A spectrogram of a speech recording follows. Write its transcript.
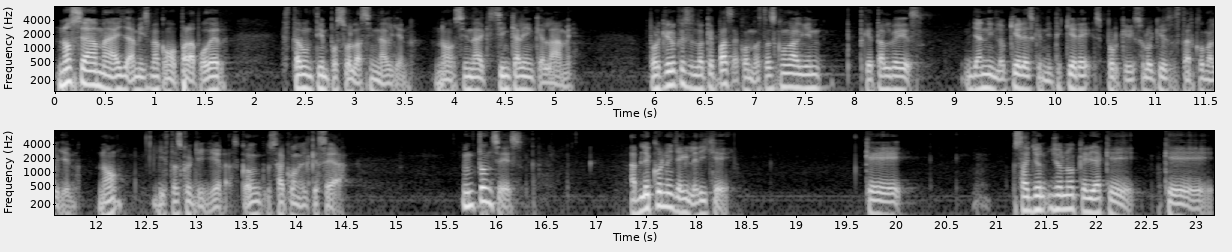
no se ama a ella misma como para poder estar un tiempo sola sin alguien. No, sin, sin alguien que la ame. Porque creo que es lo que pasa. Cuando estás con alguien que tal vez ya ni lo quieres, que ni te quiere, es porque solo quieres estar con alguien, ¿no? Y estás con quien quieras, con, o sea, con el que sea. Entonces, hablé con ella y le dije que, o sea, yo, yo no quería que, que,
